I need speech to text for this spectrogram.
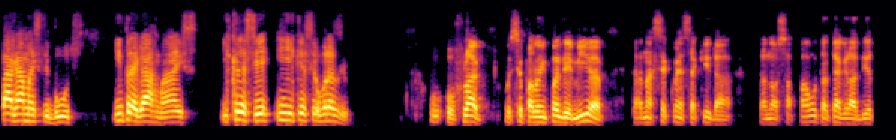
pagar mais tributos, empregar mais e crescer e enriquecer o Brasil. O, o Flávio, você falou em pandemia, está na sequência aqui da, da nossa pauta, até agradeço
